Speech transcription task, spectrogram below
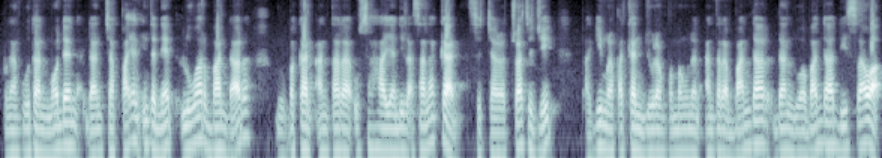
pengangkutan moden dan capaian internet luar bandar merupakan antara usaha yang dilaksanakan secara strategik bagi merapatkan jurang pembangunan antara bandar dan luar bandar di Sarawak.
